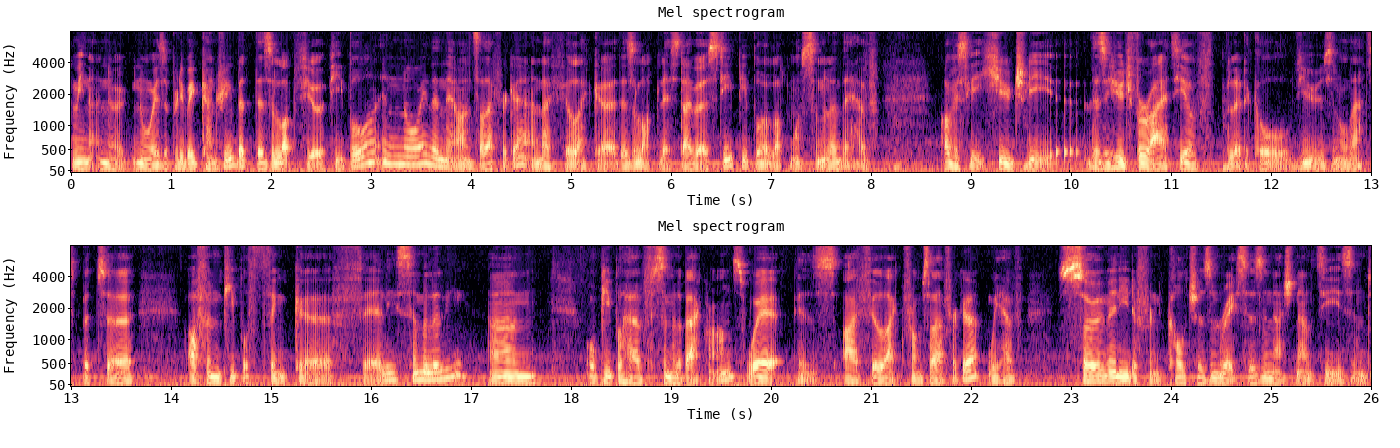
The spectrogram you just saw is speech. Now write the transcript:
I mean, I know Norway is a pretty big country, but there's a lot fewer people in Norway than there are in South Africa, and I feel like uh, there's a lot less diversity. People are a lot more similar. They have obviously hugely, uh, there's a huge variety of political views and all that, but uh, often people think uh, fairly similarly. Um, or people have similar backgrounds, whereas I feel like from South Africa, we have so many different cultures and races and nationalities and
